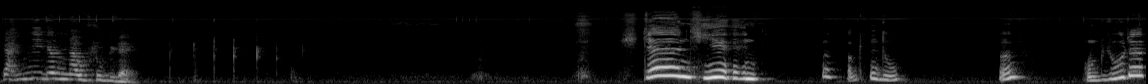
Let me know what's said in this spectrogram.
Ja, niet dan nou zo bij Sternchen. Was machst denn du? Hm? Computer?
